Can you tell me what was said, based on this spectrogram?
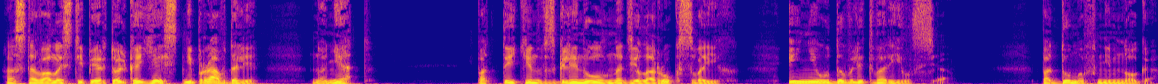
Оставалось теперь только есть, не правда ли? Но нет. Подтыкин взглянул на дела рук своих и не удовлетворился. Подумав немного,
